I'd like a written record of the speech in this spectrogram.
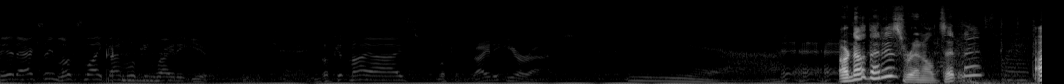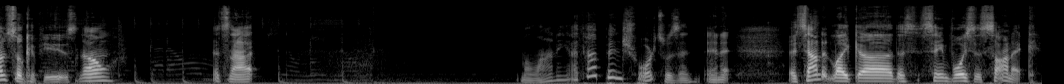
It actually looks like I'm looking right at you. Look at my eyes, looking right at your eyes. Or oh, no, that is Reynolds, isn't it? I'm so confused. No, it's not. Milani? I thought Ben Schwartz was in, in it. It sounded like uh, the same voice as Sonic.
